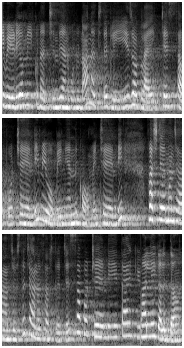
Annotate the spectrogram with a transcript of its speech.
ఈ వీడియో మీకు నచ్చింది అనుకుంటున్నా. నచ్చితే ప్లీజ్ ఒక లైక్ చేసి సపోర్ట్ చేయండి. మీ ఒపీనియన్ని కామెంట్ చేయండి. ఫస్ట్ టైం మన ఛానల్ చూస్తే ఛానల్ సబ్స్క్రైబ్ చేసి సపోర్ట్ చేయండి. థ్యాంక్ యూ మళ్ళీ కలుద్దాం.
